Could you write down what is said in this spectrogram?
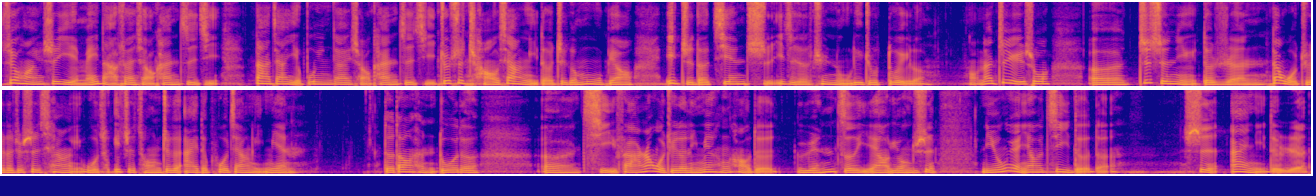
所以黄医师也没打算小看自己，大家也不应该小看自己，就是朝向你的这个目标，一直的坚持，一直的去努力就对了。好，那至于说，呃，支持你的人，但我觉得就是像我从一直从这个《爱的迫降》里面得到很多的呃启发，让我觉得里面很好的原则也要用，就是你永远要记得的是爱你的人。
